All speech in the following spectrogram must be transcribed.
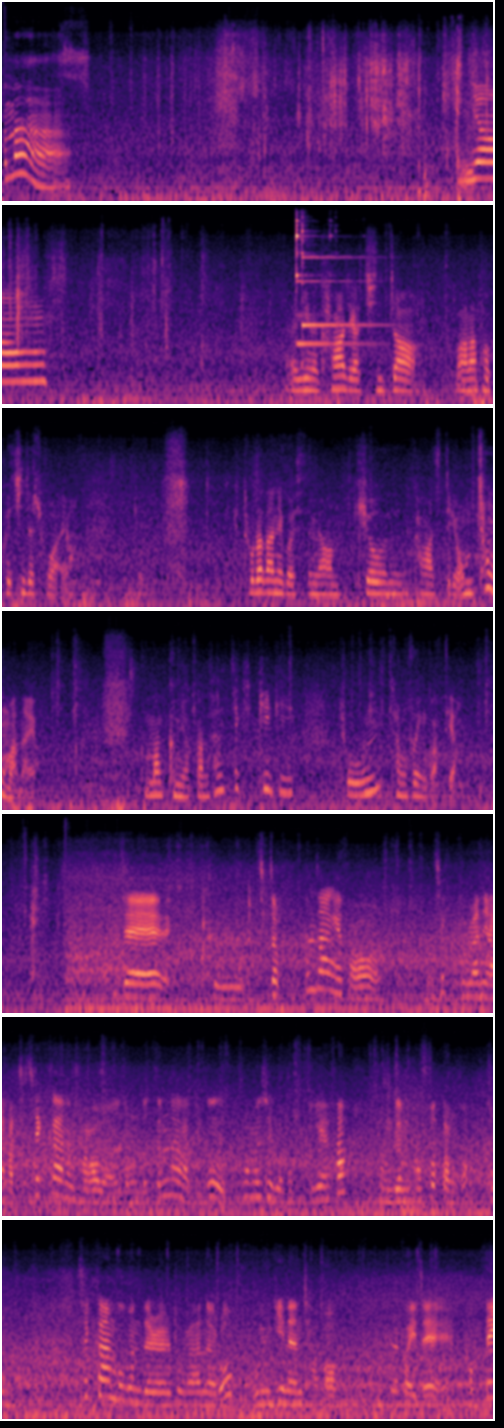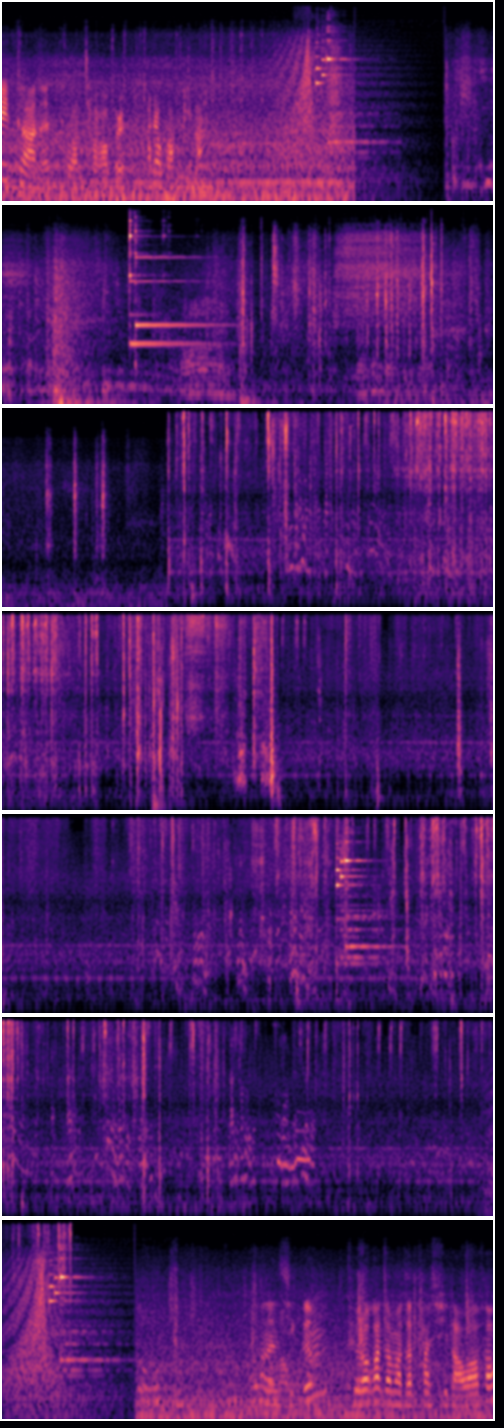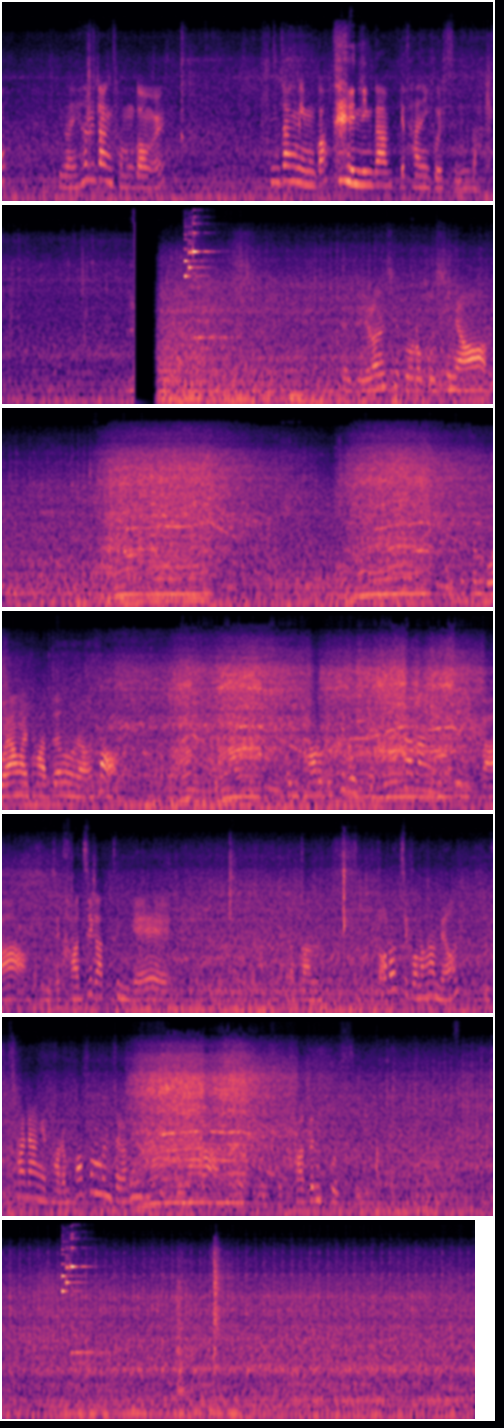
하나. 안녕. 여기는 강아지가 진짜 그게 진짜 좋아요. 이렇게 돌아다니고 있으면 귀여운 강아지들이 엄청 많아요. 그만큼 약간 산책시키기 좋은 장소인 것 같아요. 이제 그 직접 현장에서 책 도면이랑 같이 체크하는 작업이 어느 정도 끝나가지고 사무실로 복귀해서 방금 봤었던 거 좀 체크한 부분들을 도면으로 옮기는 작업 그래서 이제 업데이트하는 그런 작업을 하려고 합니다. 들어가자마자 다시 나와서 이번 현장 점검을 팀장님과 대리님과 함께 다니고 있습니다. 네, 이제 이런 식으로 보시면 이렇게 좀 모양을 다듬으면서 바로 밑에 보시면 주차장이 있으니까 좀 이제 가지 같은 게 약간 떨어지거나 하면 차량에 다른 파손 문제가 생길 수 있으니까 이렇게 다듬고 있습니다.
